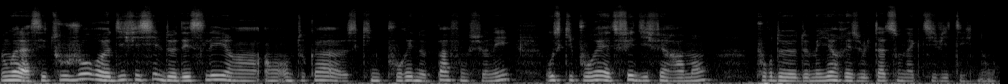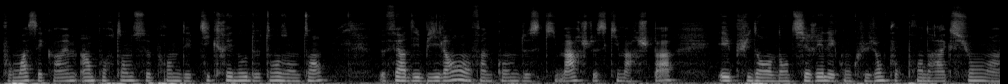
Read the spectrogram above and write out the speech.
Donc voilà, c'est toujours difficile de déceler en, tout cas ce qui ne pourrait ne pas fonctionner ou ce qui pourrait être fait différemment pour de, meilleurs résultats de son activité. Donc pour moi, c'est quand même important de se prendre des petits créneaux de temps en temps, de faire des bilans en fin de compte de ce qui marche, de ce qui marche pas, et puis d'en tirer les conclusions pour prendre action, euh,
